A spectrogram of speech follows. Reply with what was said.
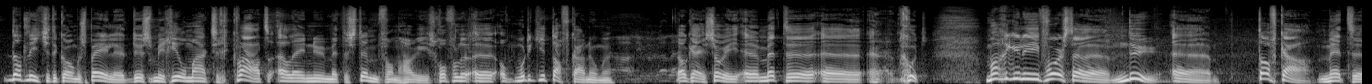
dat liedje te komen spelen. Dus Michiel maakt zich kwaad. Alleen nu met de stem van Harry Schoffelen. Of moet ik je Tafka noemen? Oké, sorry. Met, goed. Mag ik jullie voorstellen nu... eh, Tafka met eh,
